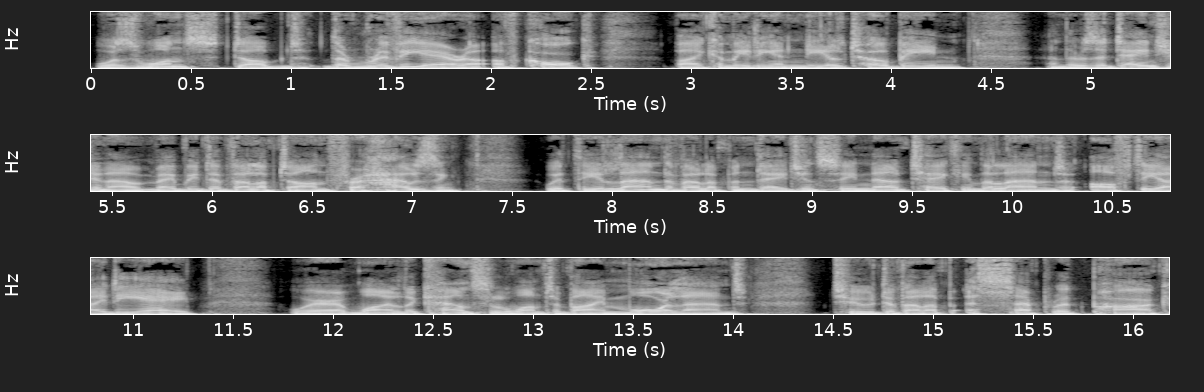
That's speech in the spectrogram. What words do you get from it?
was once dubbed the Riviera of Cork by comedian Neil Tobin. And there's a danger now it may be developed on for housing, with the Land Development Agency now taking the land off the IDA, where while the council want to buy more land to develop a separate park.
